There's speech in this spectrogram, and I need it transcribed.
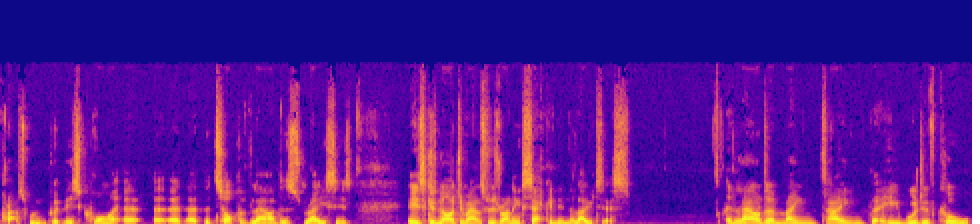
perhaps wouldn't put this quite at, at, at the top of Lauda's races is because Nigel Mansell was running second in the Lotus. And Lauda maintained that he would have caught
